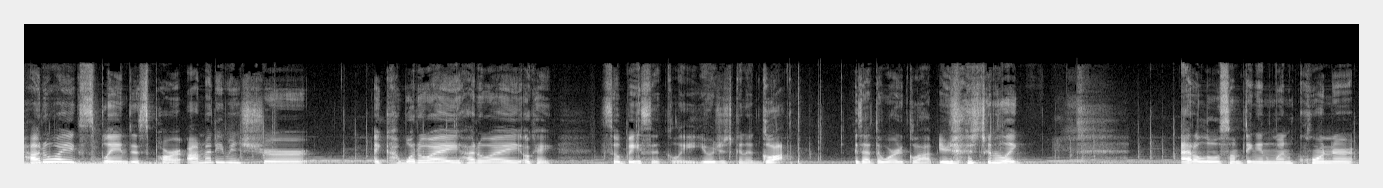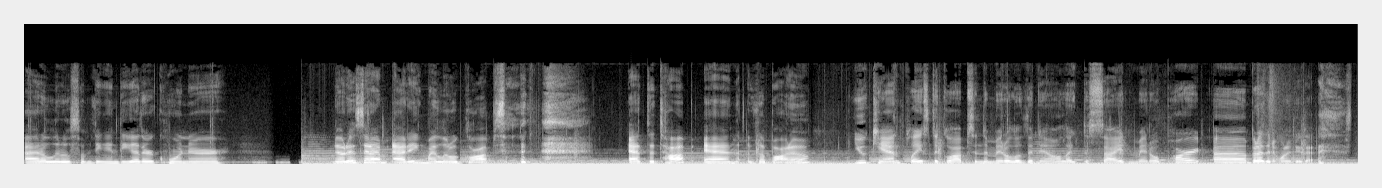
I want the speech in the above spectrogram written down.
How do I explain this part? I'm not even sure. Like, what do I, how do I, okay. So basically, you're just gonna glop. Is that the word glop? You're just gonna like add a little something in one corner, add a little something in the other corner. Notice that I'm adding my little glops at the top and the bottom. You can place the glops in the middle of the nail, like the side middle part, uh, but I didn't want to do that.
